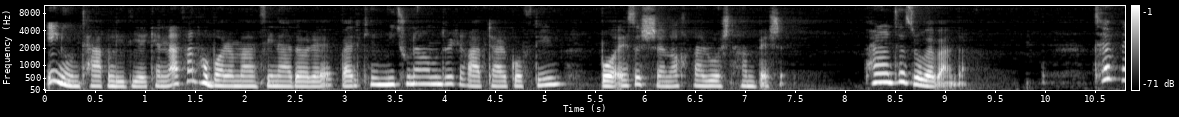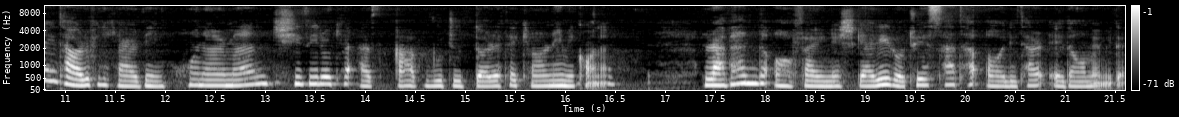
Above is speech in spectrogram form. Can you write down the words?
این اون تقلیدیه که نه تنها بار منفی نداره بلکه می‌تونه همونطور که قبلتر گفتیم باعث شناخت و رشد هم بشه. پرانتز رو ببندم. طبق این تعریفی که کردیم هنرمند چیزی رو که از قبل وجود داره تکرار نمی‌کنه. روند آفرینشگری رو توی سطح عالیتر ادامه میده.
